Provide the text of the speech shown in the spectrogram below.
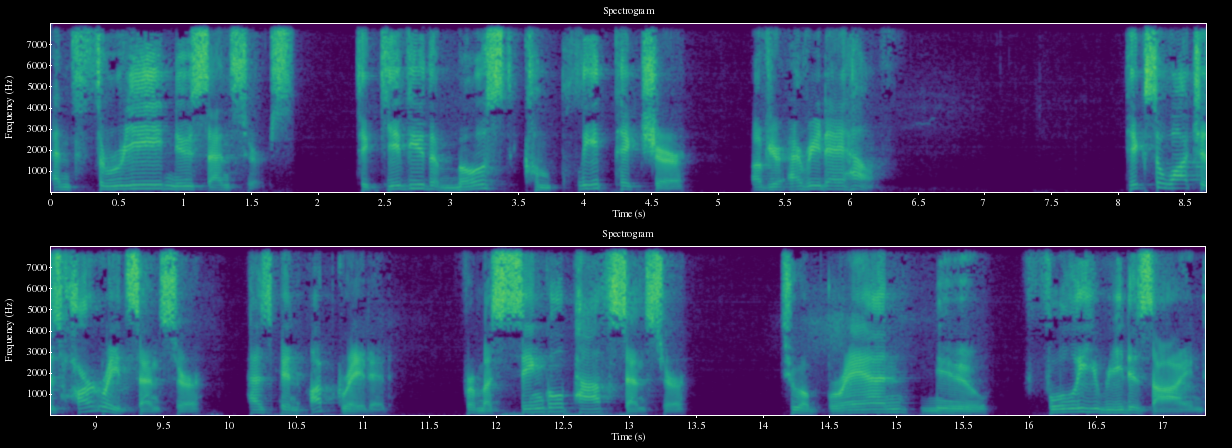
and three new sensors to give you the most complete picture of your everyday health. Pixel Watch's heart rate sensor has been upgraded from a single path sensor to a brand new, fully redesigned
